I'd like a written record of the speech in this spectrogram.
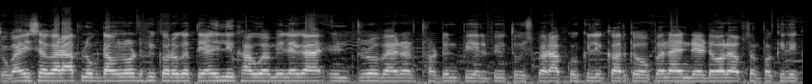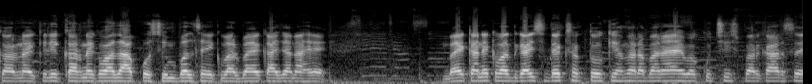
तो गाइस अगर आप लोग डाउनलोड भी करोगे तो यही लिखा हुआ मिलेगा इंट्रो बैनर थर्टीन पीएलपी तो इस पर आपको क्लिक करके ओपन एंड्रॉइड वाले ऑप्शन पर क्लिक करना है। क्लिक करने के बाद आपको सिंपल से एक बार बैक आ जाना है। बैक आने के बाद गाइस देख सकते हो कि हमारा बनाया हुआ कुछ इस प्रकार से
